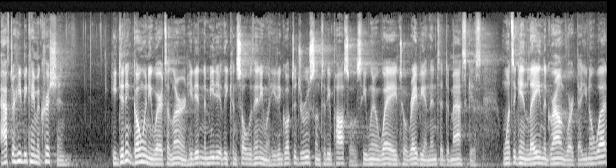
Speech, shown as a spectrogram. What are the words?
after he became a Christian, he didn't go anywhere to learn. He didn't immediately consult with anyone. He didn't go up to Jerusalem to the apostles. He went away to Arabia and then to Damascus. Once again, laying the groundwork that, you know what?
